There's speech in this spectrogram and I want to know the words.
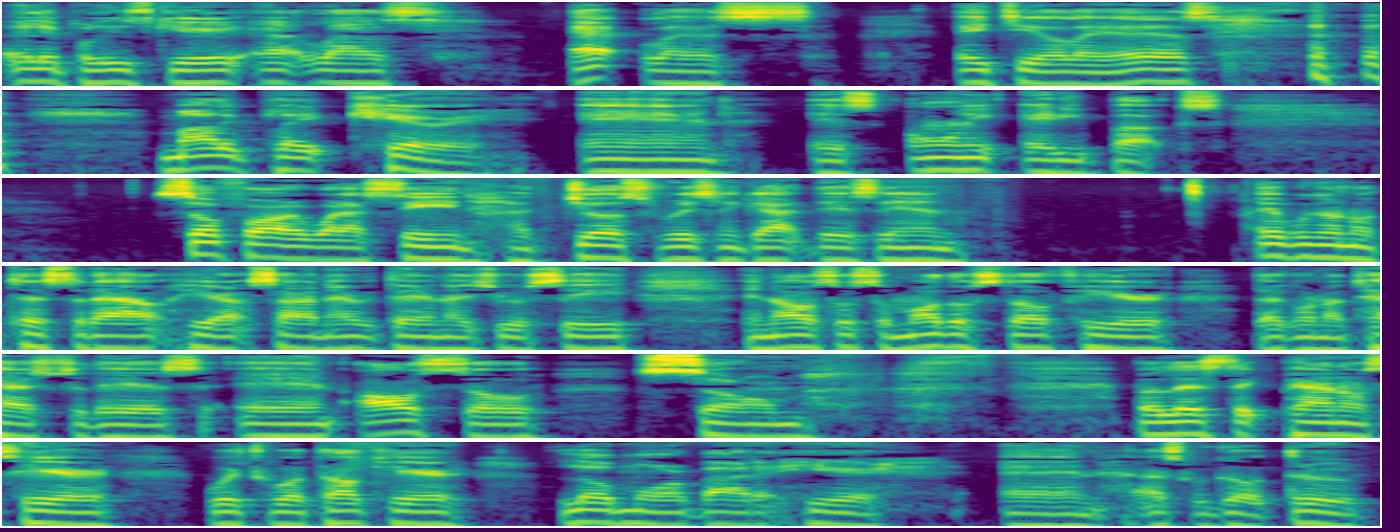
LA Police Gear Atlas, Atlas, ATLAS, MOLLE plate carry. And it's only 80 bucks. So far, what I've seen, I just recently got this in and we're going to test it out here outside and everything as you'll see and also some other stuff here that are going to attach to this and also some ballistic panels here which we'll talk here a little more about it here and as we go through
